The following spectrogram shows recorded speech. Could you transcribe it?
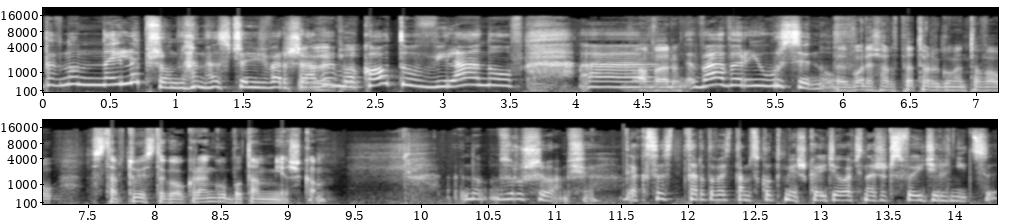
pewną najlepszą dla nas część Warszawy, Mokotów, Wilanów, e, Wawer. Wawer i Ursynów. Ryszard Petr argumentował, startuję z tego okręgu, bo tam mieszkam no, wzruszyłam się. Jak chce startować tam, skąd mieszka i działać na rzecz swojej dzielnicy,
